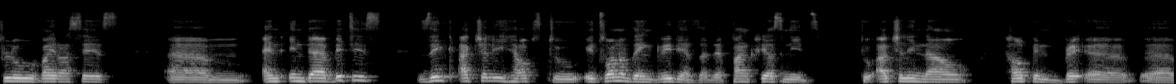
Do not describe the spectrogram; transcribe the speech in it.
flu, viruses. Um, and in diabetes, zinc actually helps to, it's one of the ingredients that the pancreas needs to actually now help in uh, uh,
